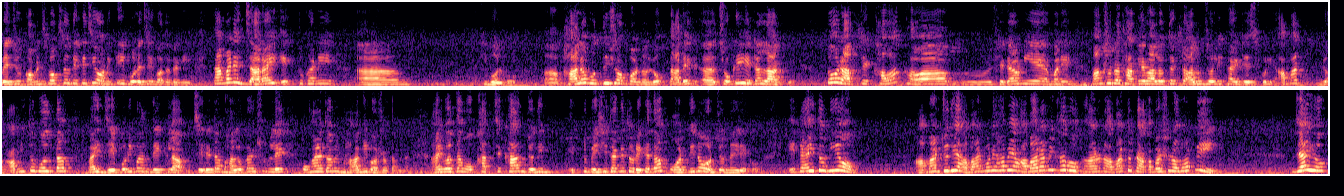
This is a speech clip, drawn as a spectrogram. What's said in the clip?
বেজু কমেন্টস বক্সেও দেখেছি অনেকেই বলেছে এই কথাটা নিয়ে। তার মানে যারাই একটুখানি কি বলব ভালো বুদ্ধিসম্পন্ন লোক তাদের চোখেই এটা লাগবে। তো রাত্রে খাওয়া খাওয়া সেটাও নিয়ে মানে মাংসটা থাকলে ভালো তো একটু আলু ঝোলি খাই টেস্ট করি। আমার আমি তো বলতাম, ভাই, যে পরিমাণ দেখলাম, ছেলেটা ভালো খায় শুনলে ওখানে তো আমি ভাগই বসাতাম না। আমি বলতাম, ও খাচ্ছে, খাক, যদি একটু বেশি থাকে তো রেখে দাও, পরদিনও ওর জন্যই রেখো। এটাই তো নিয়ম। আমার যদি আবার মনে হবে, আবার আমি খাব, কারণ আমার তো টাকা পয়সার অভাব নেই। যাই হোক,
